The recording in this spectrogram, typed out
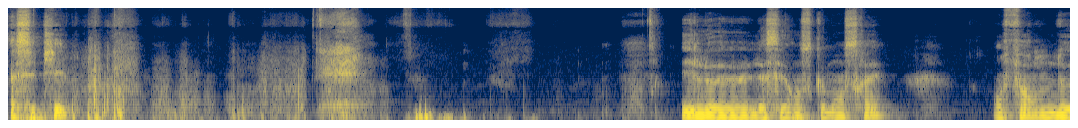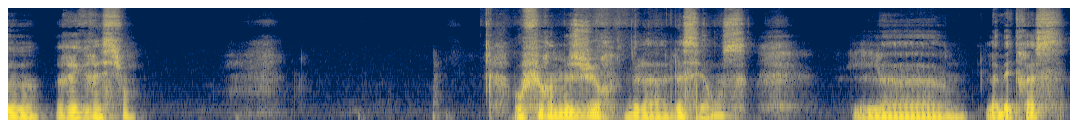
à ses pieds. Et la séance commencerait en forme de régression. Au fur et à mesure de la, séance, la maîtresse,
